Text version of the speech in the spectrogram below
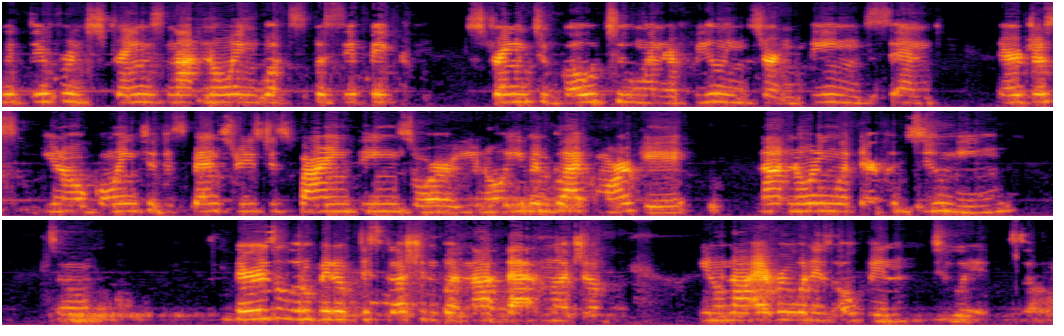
with different strains, not knowing what specific strain to go to when they're feeling certain things. And they're just, you know, going to dispensaries, just buying things or, you know, even black market, not knowing what they're consuming. So there is a little bit of discussion, but not that much of you know not everyone is open to it so.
